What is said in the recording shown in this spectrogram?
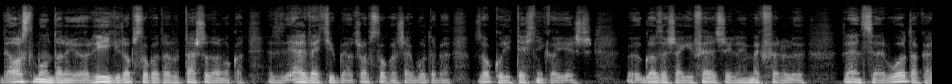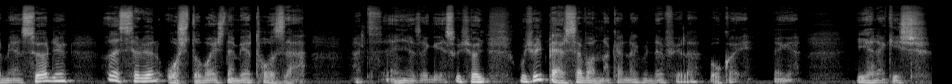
de azt mondani, hogy a régi rabszolgatáró társadalmakat ez elvetjük be, a rabszolgaság volt, ami az akkori technikai és gazdasági fejlettségnek megfelelő rendszer volt, akármilyen szörnyű, az egyszerűen ostoba, és nem ért hozzá. Hát ennyi az egész. Úgyhogy, úgyhogy persze vannak ennek mindenféle okai. Igen. Ilyenek is.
